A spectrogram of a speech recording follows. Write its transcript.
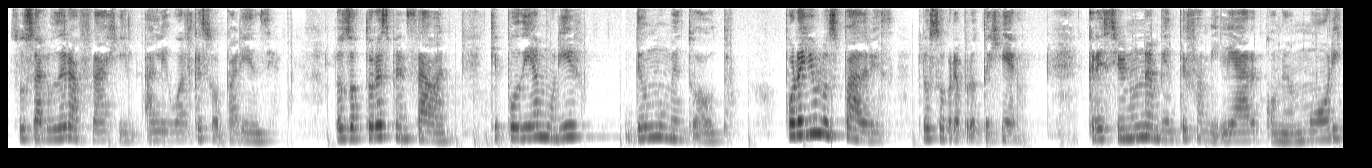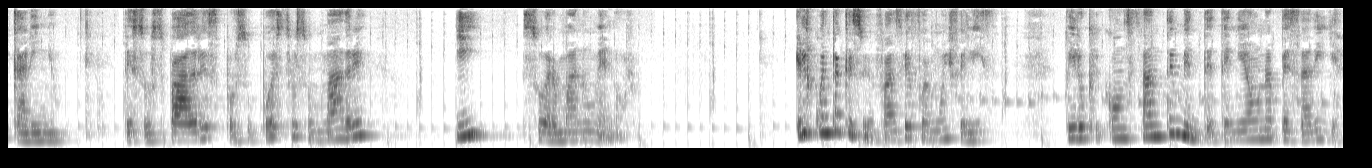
Su salud era frágil, al igual que su apariencia. Los doctores pensaban que podía morir de un momento a otro. Por ello los padres lo sobreprotegieron. Creció en un ambiente familiar con amor y cariño. De sus padres, por supuesto, su madre y su hermano menor. Él cuenta que su infancia fue muy feliz, pero que constantemente tenía una pesadilla.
